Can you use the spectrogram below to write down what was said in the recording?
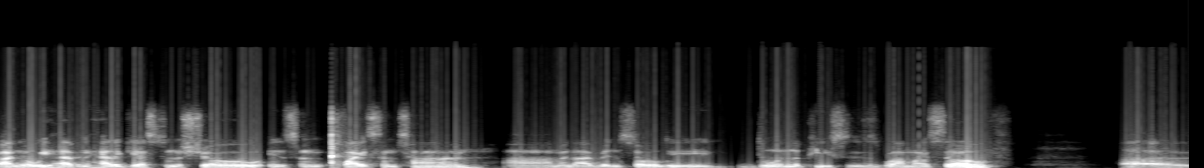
I know we haven't had a guest on the show in some quite some time, um, and I've been solely doing the pieces by myself, uh,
